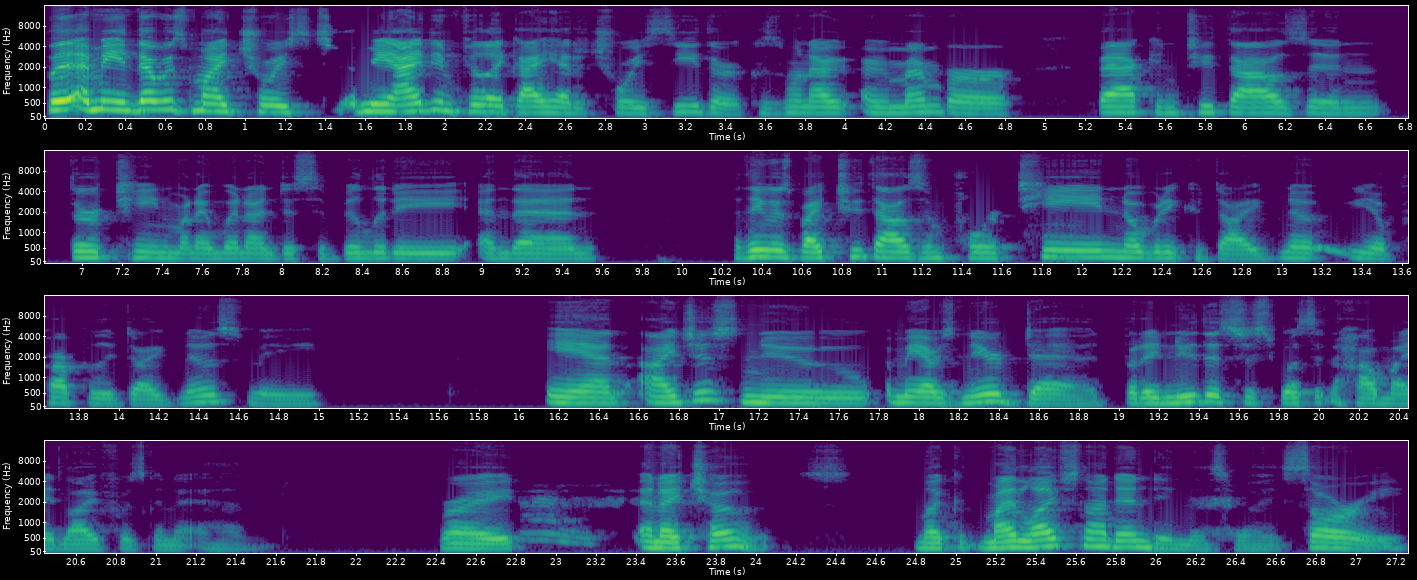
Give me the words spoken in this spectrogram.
But I mean, that was my choice. Too. I mean, I didn't feel like I had a choice either because when I, I remember back in 2013 when I went on disability, and then I think it was by 2014 nobody could diagnose, you know, properly diagnose me, and I just knew. I mean, I was near dead, but I knew this just wasn't how my life was going to end, right? Mm. And I chose. Like my life's not ending this way. Sorry,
